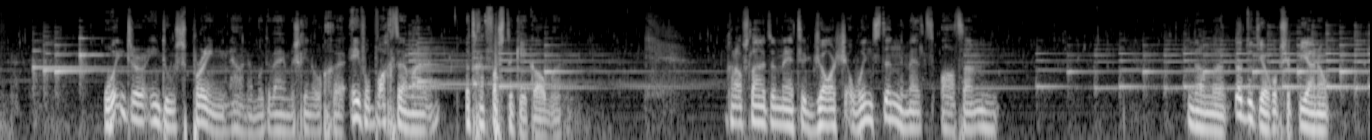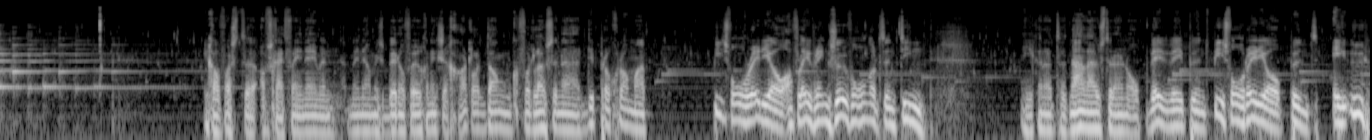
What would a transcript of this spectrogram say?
Winter into Spring. Nou, daar moeten wij misschien nog even op wachten, maar het gaat vast een keer komen. We gaan afsluiten met George Winston met Autumn. Dan dat doet hij ook op zijn piano. Ik ga vast afscheid van je nemen. Mijn naam is Benno Veug en ik zeg hartelijk dank voor het luisteren naar dit programma Peaceful Radio, aflevering 710. En je kan het naluisteren op www.peacefulradio.eu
